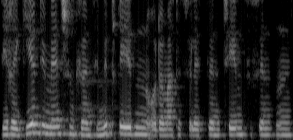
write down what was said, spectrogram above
wie reagieren die Menschen, können sie mitreden oder macht es vielleicht Sinn, Themen zu finden,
